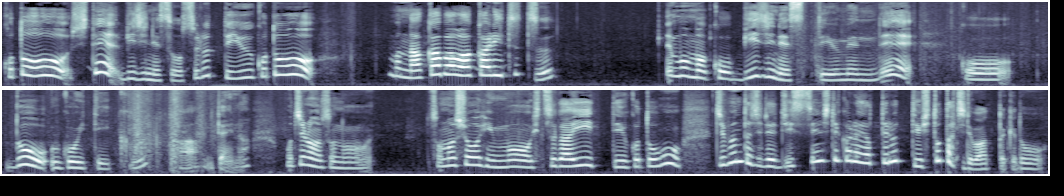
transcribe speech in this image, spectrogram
ことをしてビジネスをするっていうことを、まあ、半ば分かりつつでもまあこうビジネスっていう面でこうどう動いていくかみたいな。もちろんそのその商品も質がいいっていうことを自分たちで実践してからやってるっていう人たちではあったけど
